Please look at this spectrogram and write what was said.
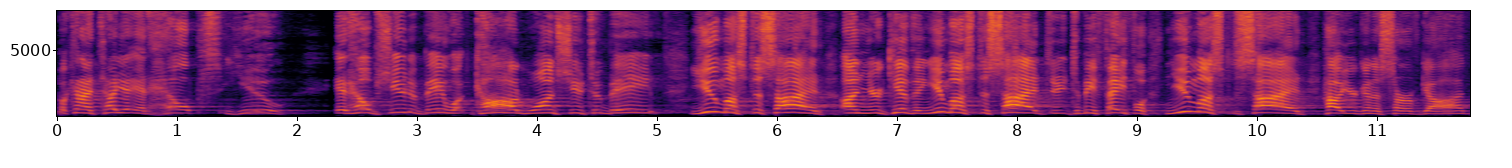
But can I tell you, it helps you. It helps you to be what God wants you to be. You must decide on your giving. You must decide to, to be faithful. You must decide how you're going to serve God.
